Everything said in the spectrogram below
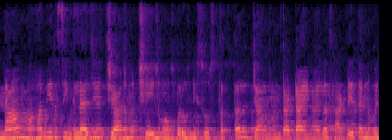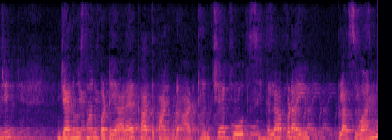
ਨਾਮ ਮਹਾਵੀਰ ਸਿੰਘਲਾ ਜੀ, ਜਨਮ 6 ਨਵੰਬਰ 1977 ਜਨਮ ਦਾ ਟਾਈਮ ਹੈਗਾ 3:30 ਵਜੇ। ਜਨਮ ਸਥਾਨ ਪਟਿਆਲਾ ਹੈ, ਕੱਦ 5 ਫੁੱਟ 8 ਇੰਚ ਹੈ, ਗੋਤ ਸਿੰਘਲਾ ਪੜ੍ਹਾਈ ਪਲੱਸ 1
